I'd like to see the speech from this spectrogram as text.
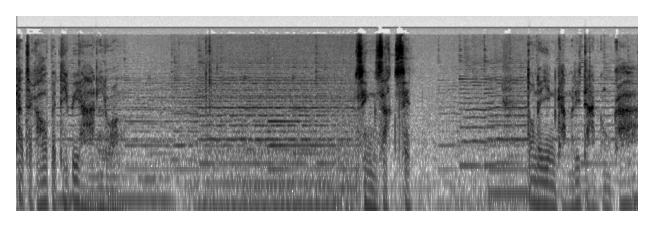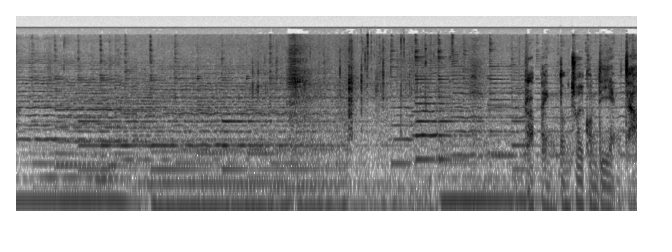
ข้าจะเข้าไปที่วิหารหลวง สิ่งศักดิ์สิทธิ์ ต้องได้ยินคำอธิษฐานของข้าพระเป่งต้องช่วยคนดีอย่างเจ้า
